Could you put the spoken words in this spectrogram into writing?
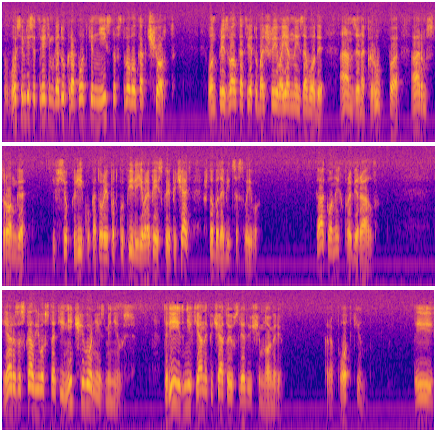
В 83 году Кропоткин неистовствовал как черт. Он призвал к ответу большие военные заводы Анзена, Круппа, Армстронга и всю клику, которые подкупили европейскую печать, чтобы добиться своего. Как он их пробирал! Я разыскал его статьи, ничего не изменилось. Три из них я напечатаю в следующем номере. Кропоткин, ты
